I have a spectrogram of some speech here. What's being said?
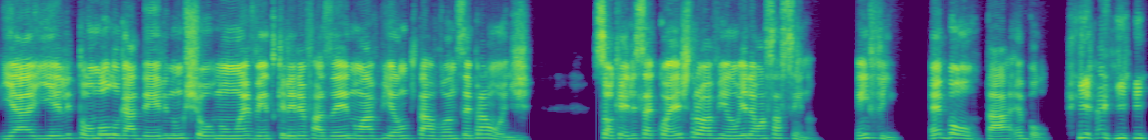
E aí ele toma o lugar dele num show, num evento que ele iria fazer num avião que tava voando não sei pra onde. Só que ele sequestra o avião e ele é um assassino. Enfim, é bom, tá? É bom. E aí,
